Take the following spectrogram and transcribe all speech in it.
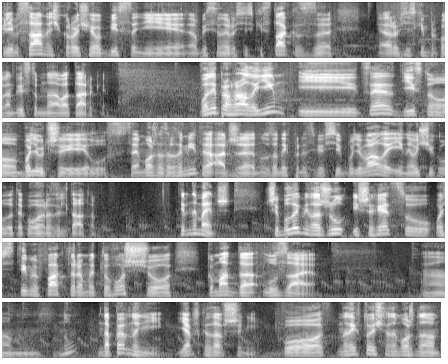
Кліп Санич, коротше, обіцяний російський стак з е, російським пропагандистом на аватарки. Вони програли їм, і це дійсно болючий луз. Це можна зрозуміти, адже ну, за них, в принципі, всі вболівали і не очікували такого результату. Тим не менш, чи були Мілажул і Шигецу ось тими факторами того, що команда лузає? Ем, ну, напевно, ні. Я б сказав, що ні. Бо на них точно не можна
